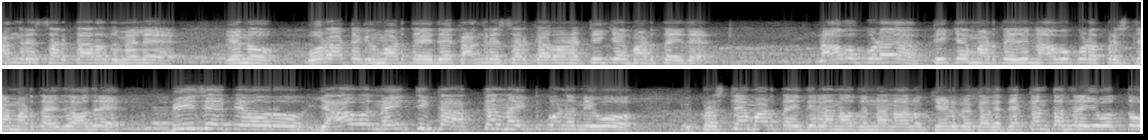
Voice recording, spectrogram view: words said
ಕಾಂಗ್ರೆಸ್ ಸರ್ಕಾರದ ಮೇಲೆ ಏನು ಹೋರಾಟಗಳು ಮಾಡ್ತಾ ಇದೆ, ಕಾಂಗ್ರೆಸ್ ಸರ್ಕಾರವನ್ನ ಟೀಕೆ ಮಾಡ್ತಾ ಇದೆ. ನಾವು ಕೂಡ ಟೀಕೆ ಮಾಡ್ತಾ ಇದ್ದೀವಿ, ನಾವು ಕೂಡ ಪ್ರಶ್ನೆ ಮಾಡ್ತಾ ಇದ್ದೀವಿ. ಆದರೆ ಬಿ ಜೆ ಅವರು ಯಾವ ನೈತಿಕ ಹಕ್ಕನ್ನು ಇಟ್ಕೊಂಡು ನೀವು ಪ್ರಶ್ನೆ ಮಾಡ್ತಾ ಇದ್ದೀರಾ ಅನ್ನೋದನ್ನ ನಾನು ಕೇಳಬೇಕಾಗತ್ತೆ. ಯಾಕಂತಂದ್ರೆ ಇವತ್ತು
